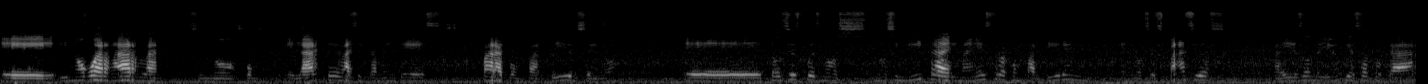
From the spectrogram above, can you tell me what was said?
eh, y no guardarla, sino el arte básicamente es para compartirse, ¿no? Eh, entonces, pues nos, nos, invita el maestro a compartir en, en, los espacios. Ahí es donde yo empiezo a tocar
